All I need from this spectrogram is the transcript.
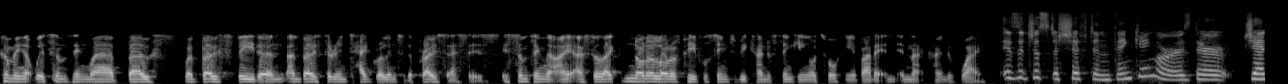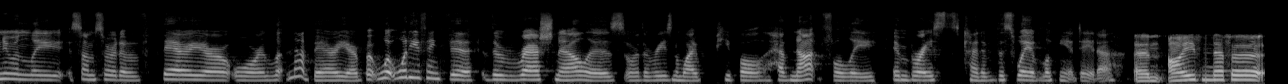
coming up with something where both where both feed and, and both are integral into the process is, is something that I, I, feel like not a lot of people seem to be kind of thinking or talking about it in, in that kind of way. Is it just a shift in thinking, or is there genuinely some sort of barrier or not barrier, but what, what do you think the, the rationale is or the reason why people have not fully embraced kind of this way of looking at data? Um, I've never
